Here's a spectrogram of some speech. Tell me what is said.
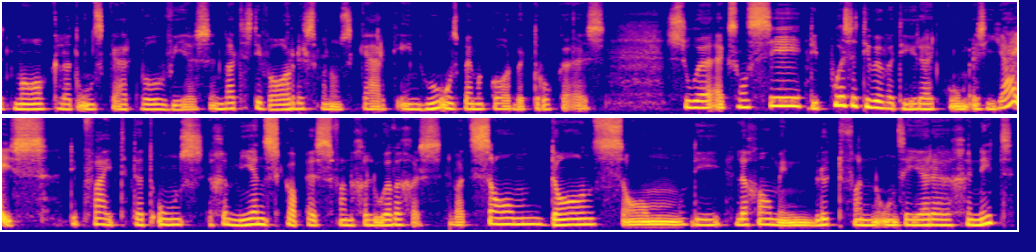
dit maak dat ons kerk wil wees en wat is die waardes van ons kerk en hoe ons by mekaar betrokke is. So ek sal sê die positiewe wat hieruit kom is juis die feit dat ons 'n gemeenskap is van gelowiges wat saam dans, saam die liggaam en bloed van ons Here geniet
